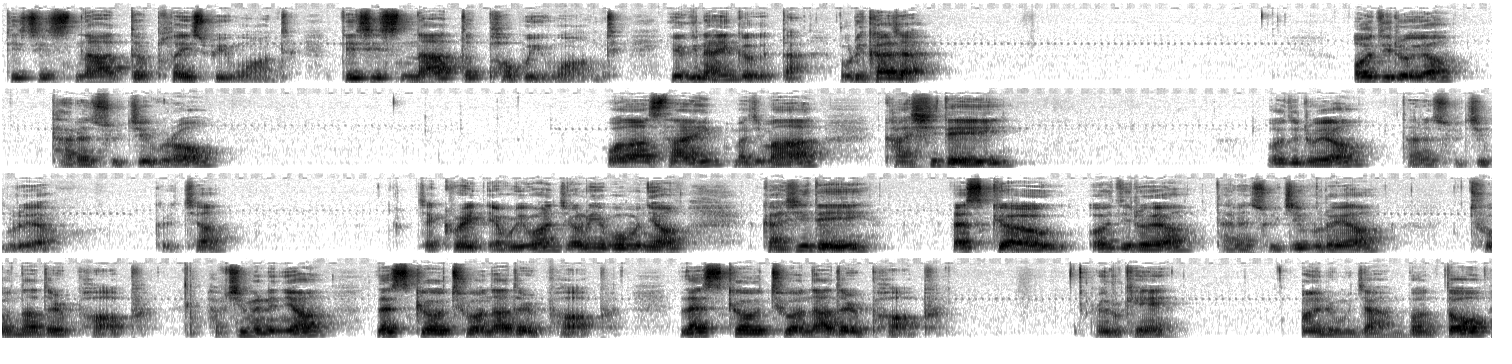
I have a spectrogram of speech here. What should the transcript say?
this is not the place we want. This is not the pub we want. 여기는 아닌 것 같다. 우리 가자. 어디로요? 다른 술집으로. One last time. 마지막. 가시데이. 어디로요? 다른 술집으로요. 그렇죠? 자, great everyone. 정리해보면요. 가시데이. Let's go. 어디로요? 다른 술집으로요. To another pub. 합치면은요. Let's go to another pub. Let's go to another pub. 이렇게 오늘의 문장 한번 또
